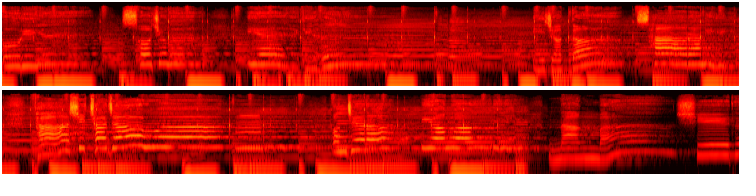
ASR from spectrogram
우리의 소중한 얘기를 잊었던 사랑이 다시 찾아와. 언제나 영원히 낭만 시대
